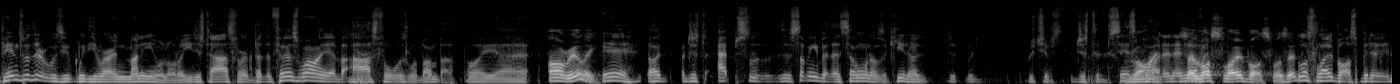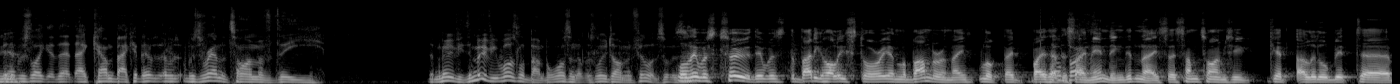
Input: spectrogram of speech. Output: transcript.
depends whether it was with your own money or not, or you just asked for it. But the first one I ever asked for was La Bamba by. Uh, Oh, really? yeah, I, I just absolutely. There's something about that song when I was a kid. I was just, was just, just obsessed by Right. it. And, and So Los Lobos, was it? Los Lobos, but it, but Yeah. it was like that, that comeback. It, it was around the time of the the movie. The movie was La Bamba, wasn't it? It was Lou Diamond Phillips. It was Well, there was two. There was the Buddy Holly story and La Bamba, and they look they both had the both. same ending, didn't they? So sometimes you get a little bit uh,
